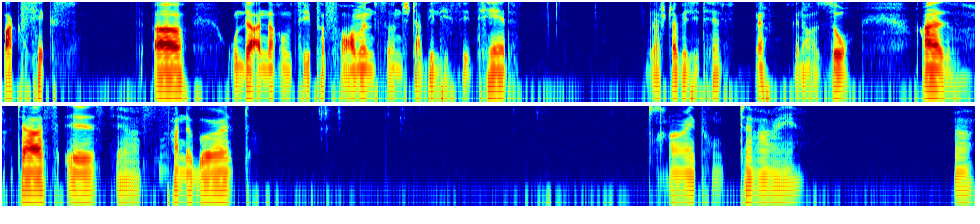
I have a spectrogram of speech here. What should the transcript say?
Bugfix. Äh, unter anderem für die Performance und Stabilität. Oder Stabilität. Ja, genau, so. Also, das ist der Thunderbird 3.3. Ja.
